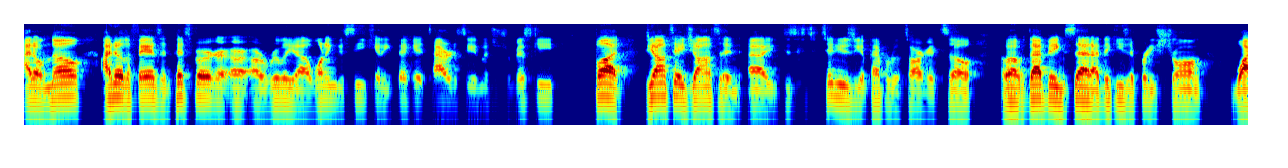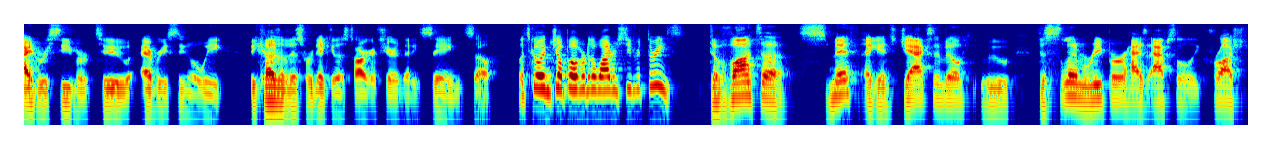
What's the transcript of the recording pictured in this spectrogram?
I don't know. I know the fans in Pittsburgh are, are, are really uh, wanting to see Kenny Pickett, tired of seeing Mitchell Trubisky. But Diontae Johnson uh, just continues to get peppered with targets. So, uh, with that being said, I think he's a pretty strong wide receiver too every single week because of this ridiculous target share that he's seeing. So, let's go ahead and jump over to the wide receiver threes. Devonta Smith against Jacksonville, who the Slim Reaper has absolutely crushed.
